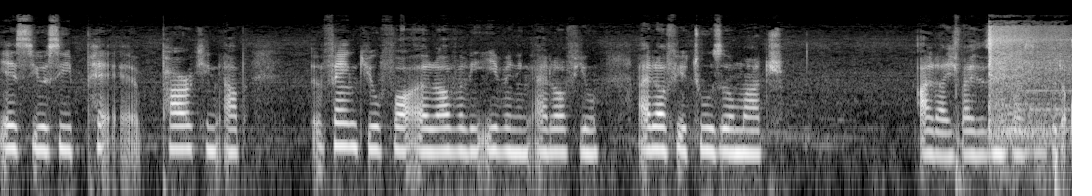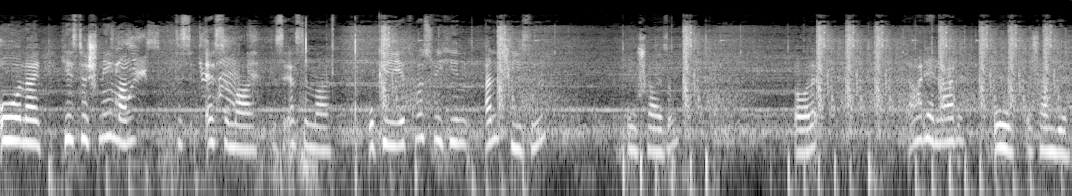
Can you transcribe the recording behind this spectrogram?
Yes, you see pa parking up. Thank you for a lovely evening. I love you. I love you too so much. Alter, ich weiß es nicht, was ich. Oh nein, hier ist der Schneemann. Das erste Mal. Das erste Mal. Okay, jetzt müssen wir ihn anschießen. Oh, scheiße. Leute. Leute, Leute. Oh, das haben wir.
